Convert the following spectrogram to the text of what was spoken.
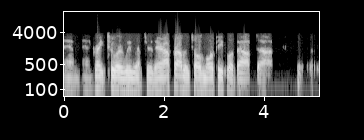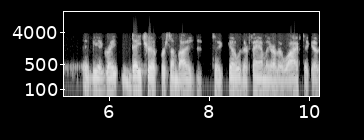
and, and great tour we went through there. I probably told more people about. Uh, it'd be a great day trip for somebody to to go with their family or their wife to go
